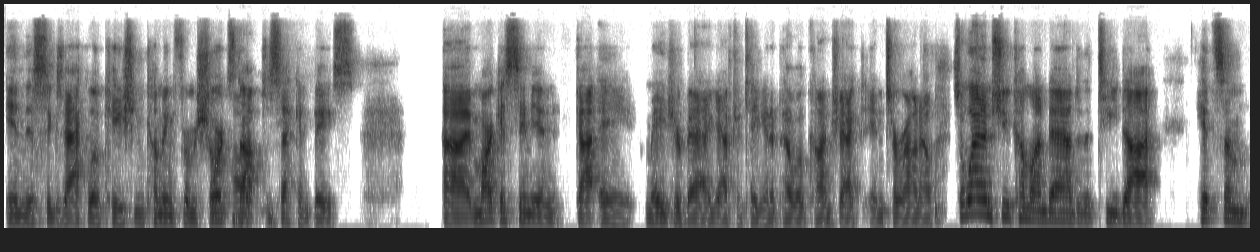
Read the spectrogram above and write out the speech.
in this exact location, coming from shortstop Oh. to second base. Uh, Marcus Semien got a major bag after taking a pillow contract in Toronto. So why don't you come on down to the T dot, hit some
